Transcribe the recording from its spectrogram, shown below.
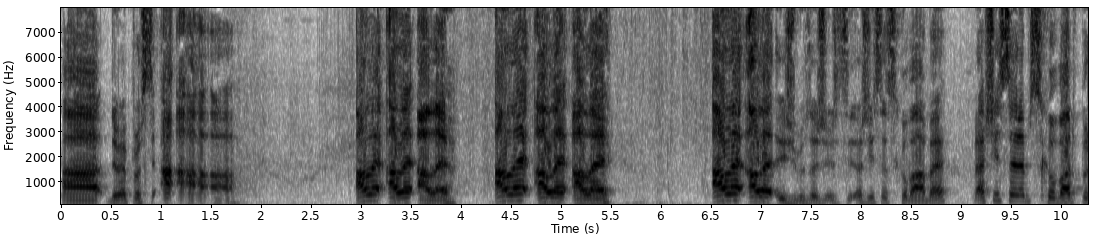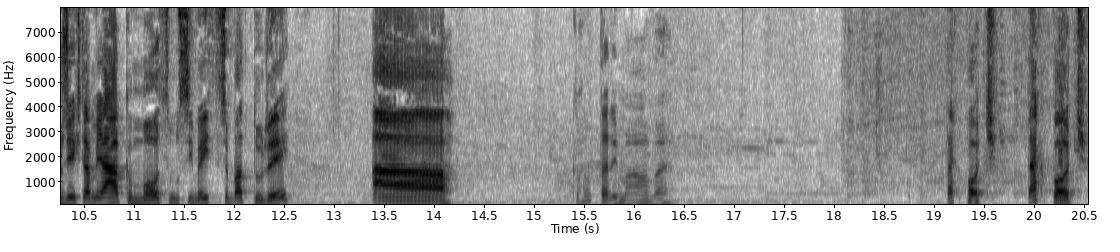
a jdeme prostě a a a a. Ale, ale, ale, ale, ale, ale, ale, ale, že, že se schováme, Radši se jdem schovat, protože jich tam nějak moc, musíme jít třeba tudy. A... Koho tady máme? Tak pojď, tak pojď.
